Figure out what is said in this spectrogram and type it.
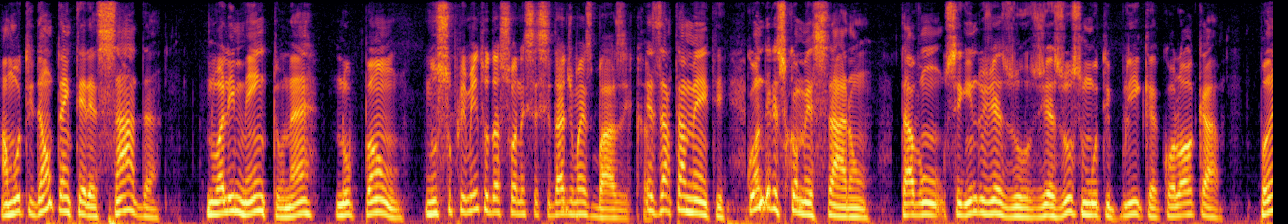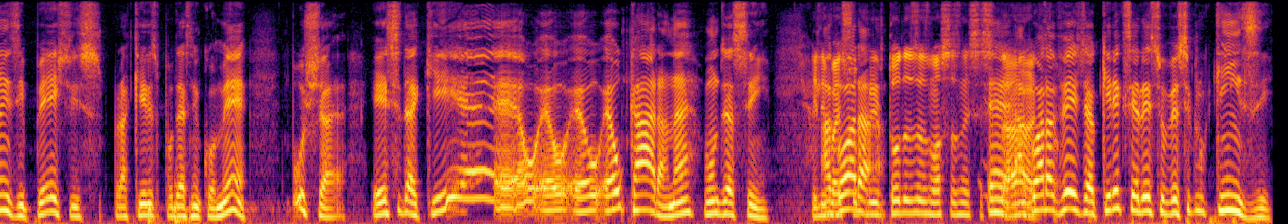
A multidão está interessada no alimento, né? No pão. No suprimento da sua necessidade mais básica. Exatamente. Quando eles começaram, estavam seguindo Jesus. Jesus multiplica, coloca pães e peixes para que eles pudessem comer. Puxa, esse daqui é, é, o- é, o- é, o- é o cara, né? Vamos dizer assim. Ele vai Agora- suprir todas as nossas É, necessidades. agora veja, eu queria que você lesse o versículo 15,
